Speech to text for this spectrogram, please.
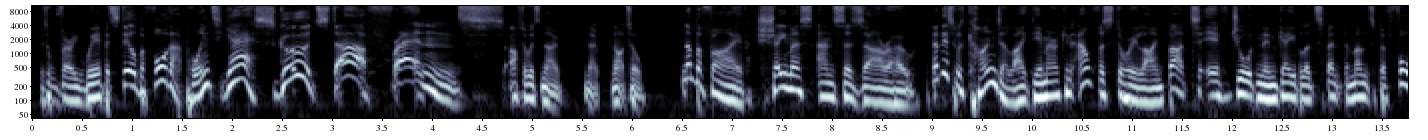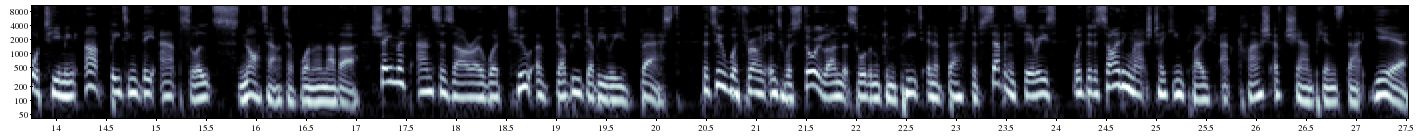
it was all very weird, but still before that point, yes, good stuff, friends. Afterwards, no, no, not at all. Number five, Sheamus and Cesaro. Now, this was kinda like the American Alpha storyline, but if Jordan and Gable had spent the months before teaming up, beating the absolute snot out of one another. Sheamus and Cesaro were two of WWE's best. The two were thrown into a storyline that saw them compete in a best of seven series, with the deciding match taking place at Clash of Champions that year.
